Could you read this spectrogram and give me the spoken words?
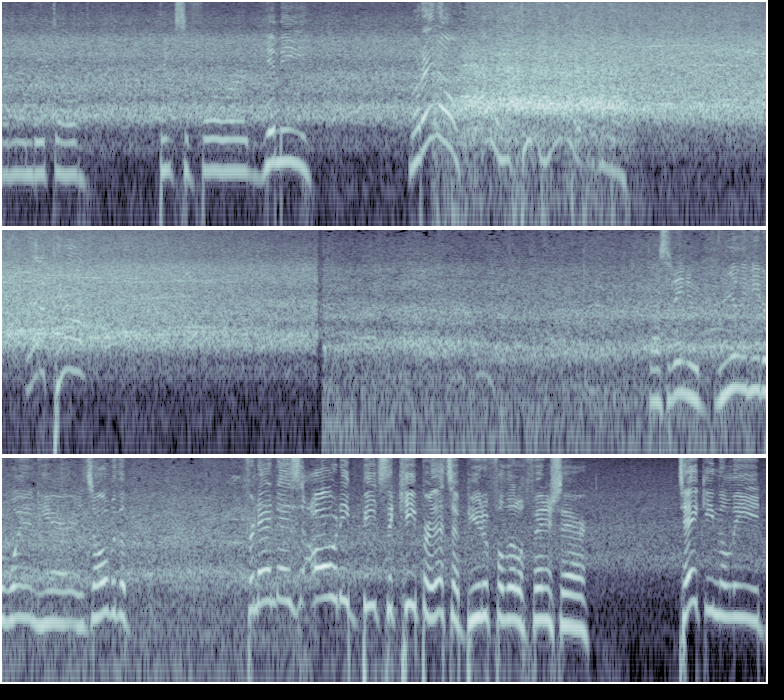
Fernandito thinks it forward. Yimi. Moreno. Oh, he didn't have it. That'll count. Casadeno really need a win here. It's over the. Fernandez. already beats the keeper. That's a beautiful little finish there. Taking the lead.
